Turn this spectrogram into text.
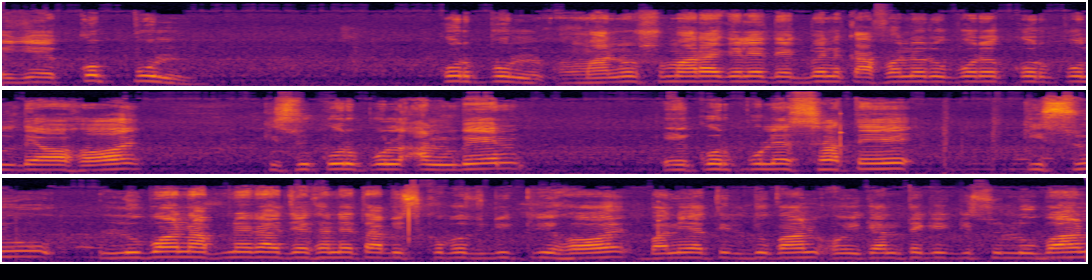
এই যে কপ্পুল কর্পুল, মানুষ মারা গেলে দেখবেন কাফনের উপরে কর্পুল দেওয়া হয়। কিছু কর্পুল আনবেন। এই কর্পুলের সাথে কিছু লুবান আপনারা যেখানে তাবিজ কবজ বিক্রি হয়, বানিয়াতির দোকান, ওইখান থেকে কিছু লুবান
